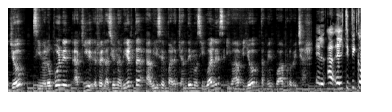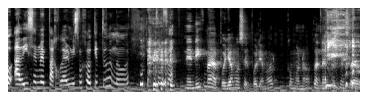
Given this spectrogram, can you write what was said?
Yo, si me lo ponen aquí, relación abierta, avisen para que andemos iguales y, va, y yo también voy a aprovechar. El, a- el típico avísenme para jugar el mismo juego que tú, no. En Enigma apoyamos el poliamor, ¿cómo no? Cuando es consensuado.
